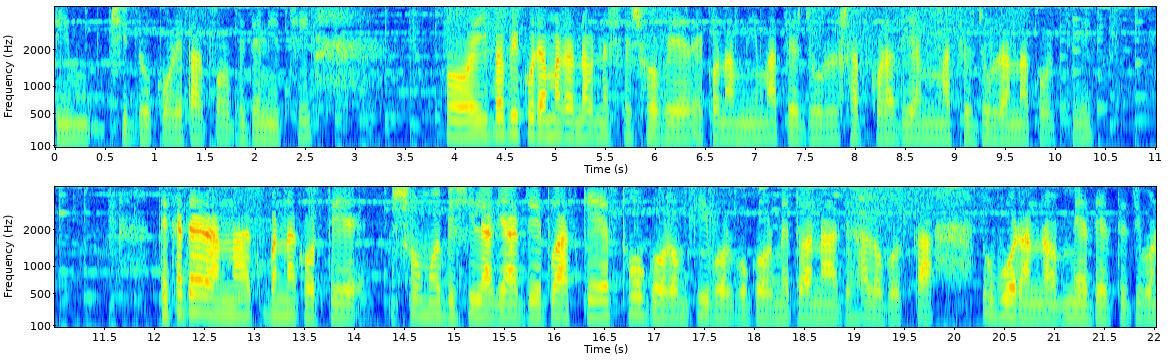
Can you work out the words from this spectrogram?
ডিম সিদ্ধ করে তারপর ভেজে নিচ্ছি। তো এইভাবে করে আমার রান্নাবান্না শেষ হবে। এখন আমি মাছের ঝোল সাতকরা দিয়ে আমি মাছের ঝোল রান্না করছি। দেখা যায় রান্না, বান্না করতে সময় বেশি লাগে। আর যেহেতু আজকে এত গরম, কি বলব? গরমে তো আর না জেহাল অবস্থা। তবুও রান্না, মেয়েদের তো জীবন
